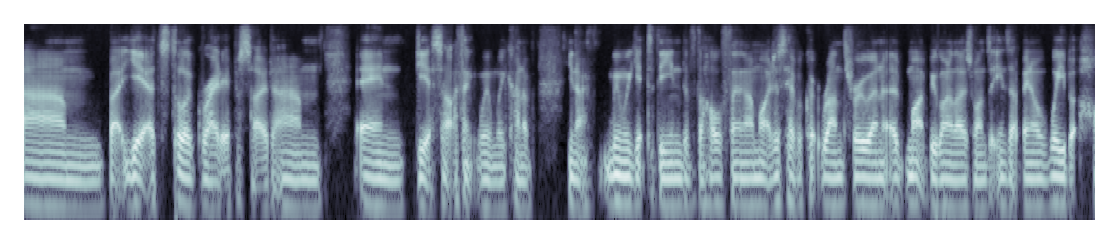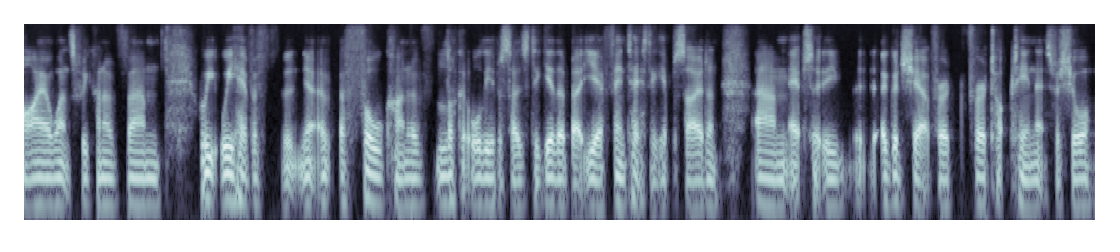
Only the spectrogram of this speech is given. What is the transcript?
Um, but yeah, it's still a great episode. Um, and yes, I think when we kind of, you know, when we get to the end of the whole thing, I might just have a quick run through, and it might be one of those ones that ends up being a wee bit higher once we kind of um, we we have a you know, a full kind of look at all the episodes together. But yeah, fantastic episode and um, absolutely a good shout for for a top ten. That's for sure.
